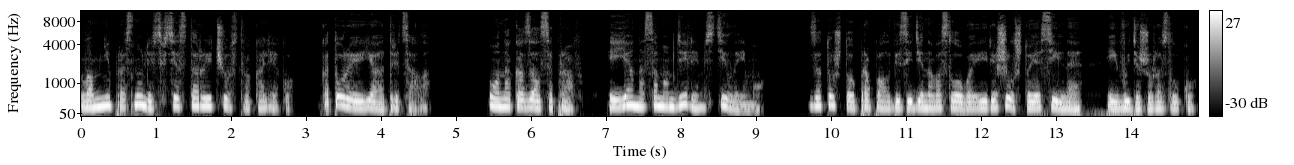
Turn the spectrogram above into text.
Во мне проснулись все старые чувства к Олегу которые я отрицала. Он оказался прав, и я на самом деле мстила ему. За то, что пропал без единого слова и решил, что я сильная и выдержу разлуку.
